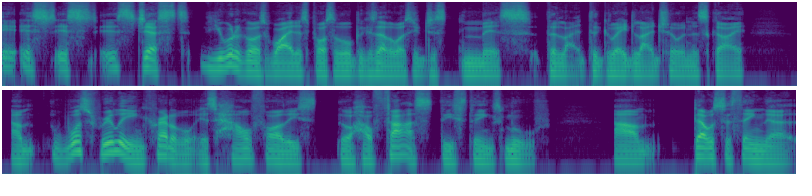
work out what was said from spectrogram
it's it's it's just you want to go as wide as possible because otherwise you just miss the light the great light show in the sky. Um, what's really incredible is how far these or how fast these things move. Um, that was the thing that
